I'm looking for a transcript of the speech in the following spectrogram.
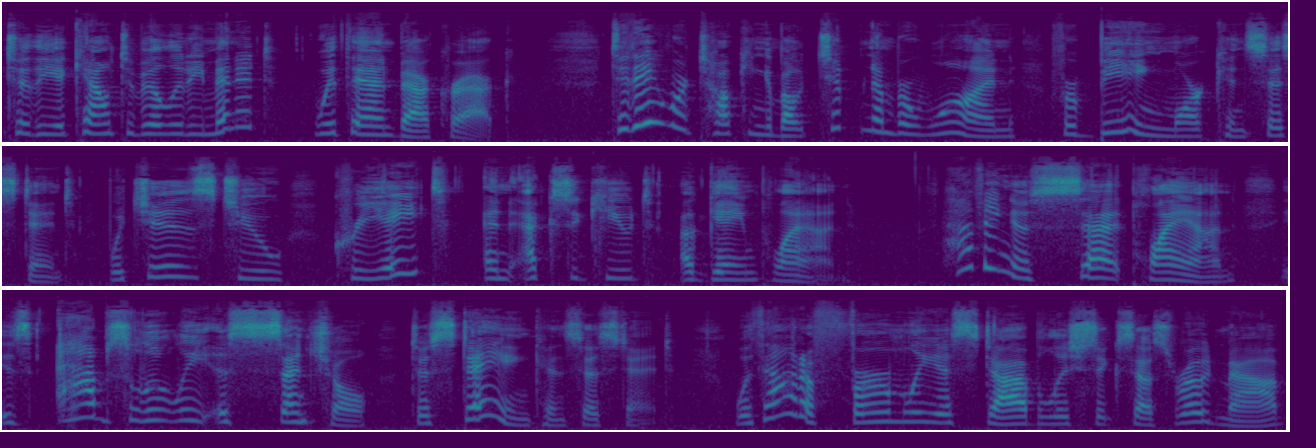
to the Accountability Minute with Ann Bachrach. Today we're talking about tip number one for being more consistent, which is to create and execute a game plan. Having a set plan is absolutely essential to staying consistent. Without a firmly established success roadmap,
